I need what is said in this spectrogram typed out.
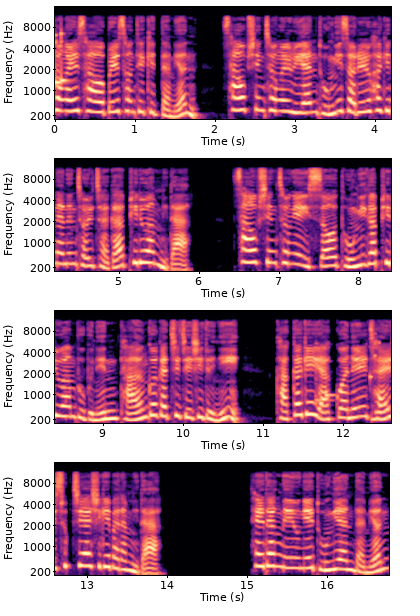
신청할 사업을 선택했다면 사업 신청을 위한 동의서를 확인하는 절차가 필요합니다. 사업 신청에 있어 동의가 필요한 부분은 다음과 같이 제시되니 각각의 약관을 잘 숙지하시기 바랍니다. 해당 내용에 동의한다면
